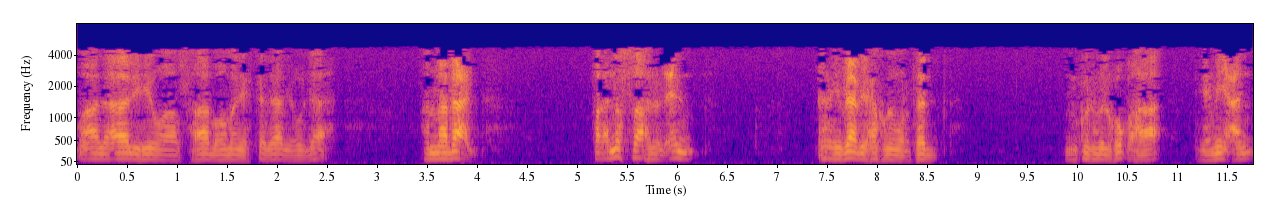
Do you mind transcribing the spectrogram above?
وعلى آله وأصحابه ومن اهتدى بهداه. أما بعد فقد نص أهل العلم في باب حكم المرتد. من كتب الفقهاء جميعا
